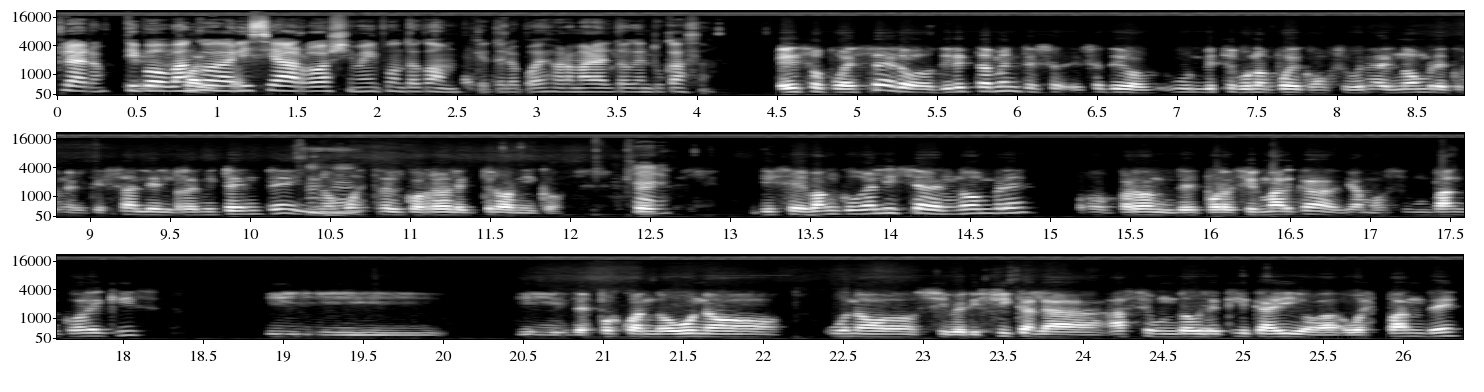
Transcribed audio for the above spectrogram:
Claro, eh, tipo eh, bancogalicia.gmail.com, que te lo puedes armar al toque en tu casa. Eso puede ser, o directamente, ya, te digo, un, viste que uno puede configurar el nombre con el que sale el remitente y no muestra el correo electrónico. Claro. dice Banco Galicia el nombre, o perdón, de, por decir marca, digamos, un banco X, y, y después cuando uno, uno si verifica, la hace un doble clic ahí o, expande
